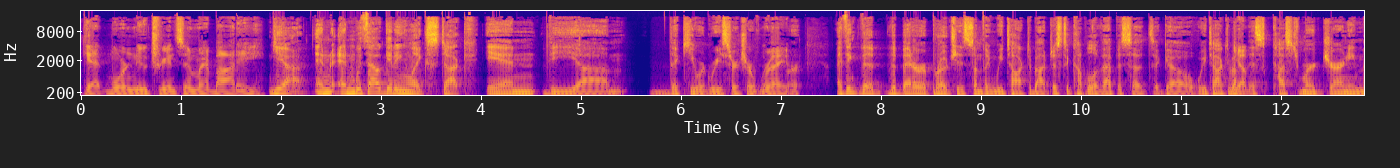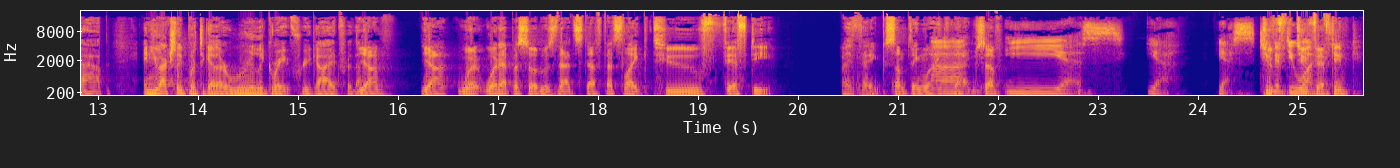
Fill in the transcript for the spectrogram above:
get more nutrients in my body? Yeah. And, and without getting like stuck in the, um, the keyword research or whatever. Right. I think the the better approach is something we talked about just a couple of episodes ago. We talked about yep. this customer journey map, and you actually put together a really great free guide for that. Yeah, yeah. What what episode was that, Steph? That's like two fifty. I think something like uh, that. Steph, yes, yeah, yes, two fifty one. 250?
